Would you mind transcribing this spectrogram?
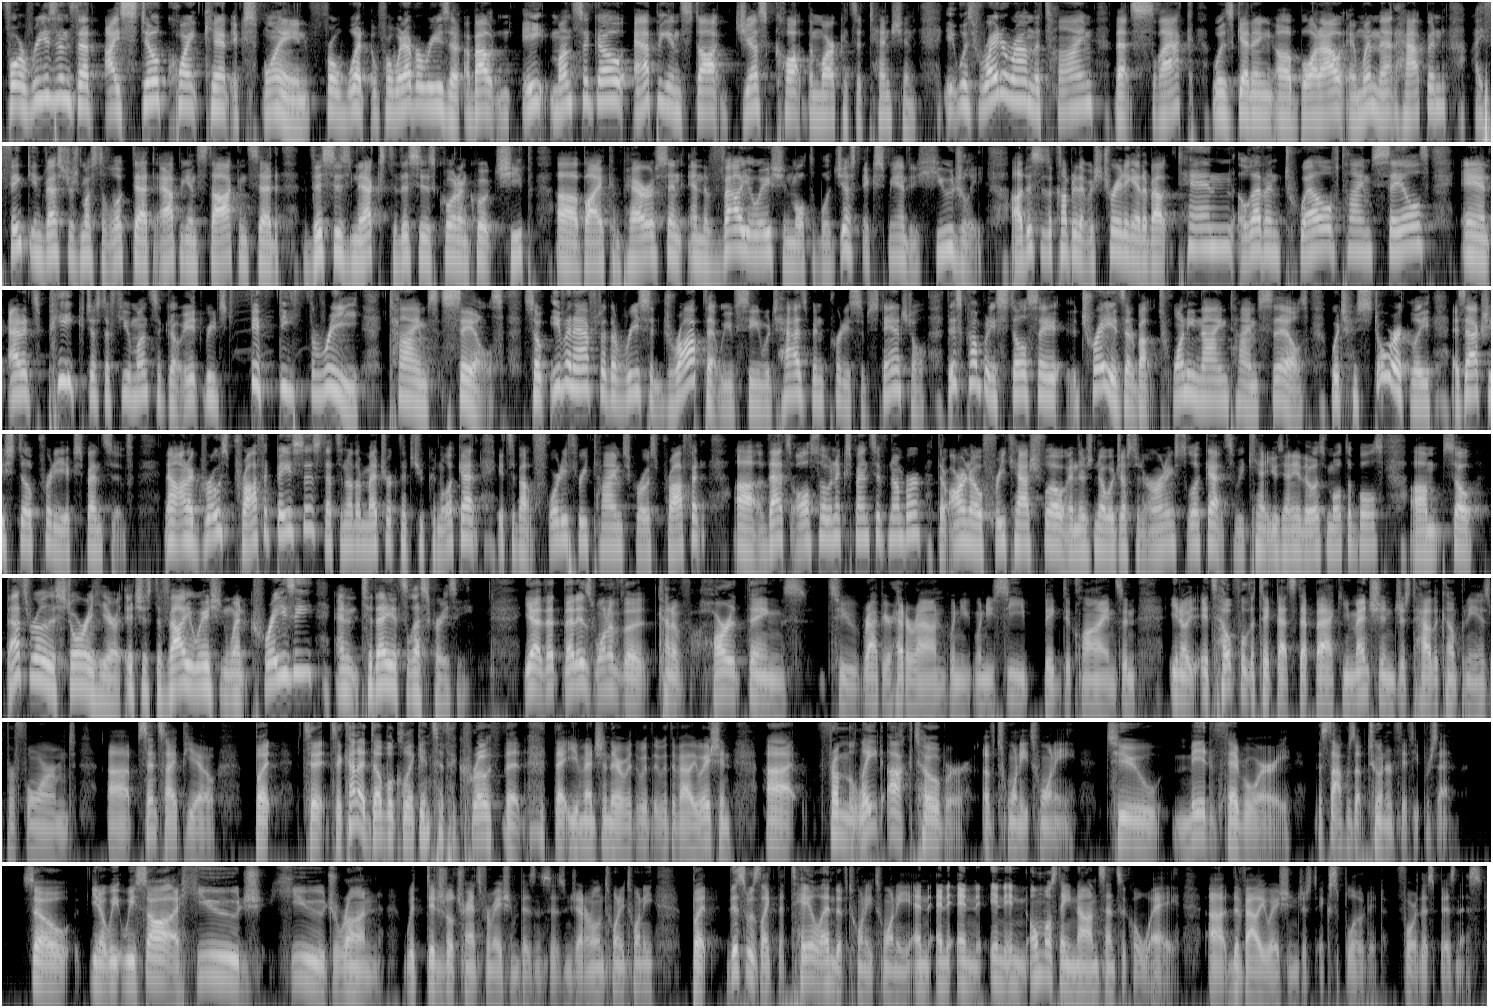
For reasons that I still quite can't explain. For what for whatever reason, about eight months ago, Appian stock just caught the market's attention. It was right around the time that Slack was getting uh, bought out, and when that happened, I think investors must have looked at Appian stock and said, "This is next. This is quote unquote cheap uh, by comparison," and the valuation multiple just expanded hugely. Uh, this is a company that was trading at about 10, 11, 12 times sales, and at its peak just a few months ago, it reached 53 times sales. So even after the recent drop that we've seen, which has been pretty substantial, this company still say trades at about 29 times sales, which historically is actually still pretty expensive. Now, on a gross profit basis, that's another metric that you can look at. It's about 43 times gross profit. Uh, that's also an expensive number. There are no free cash flow and there's no adjusted earnings to look at, so we can't use any of those multiples. Um, so that's really the story here. It's just the valuation went crazy, and today it's less crazy. Yeah, that that is one of the kind of hard things to wrap your head around when you when you see big declines. And you know, it's helpful to take that step back. You mentioned just how the company has performed uh, since IPO, but to, to kind of double click into the growth that that you mentioned there with with, with the valuation uh, from late October of 2020 to mid February, the stock was up 250 percent. So, you know, we, we saw a huge, huge run with digital transformation businesses in general in 2020, but this was like the tail end of 2020, and and and in, in almost a nonsensical way, uh, the valuation just exploded for this business.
